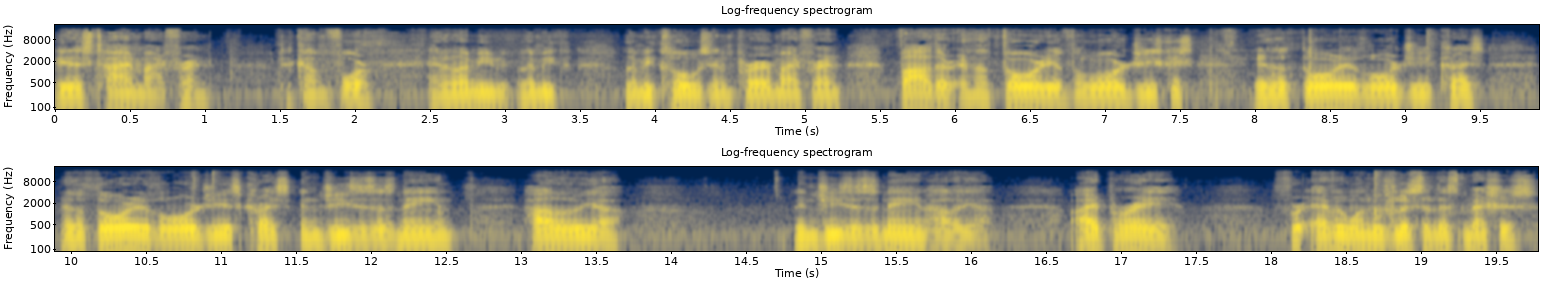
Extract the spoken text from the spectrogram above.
It is time, my friend, to come forth. And let me let me let me close in prayer, my friend. Father, in the authority of the Lord Jesus in the authority of the Lord Jesus Christ, in the authority of the Lord Jesus Christ, in Jesus' name, hallelujah. In Jesus' name, hallelujah. I pray for everyone who's listening to this message,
